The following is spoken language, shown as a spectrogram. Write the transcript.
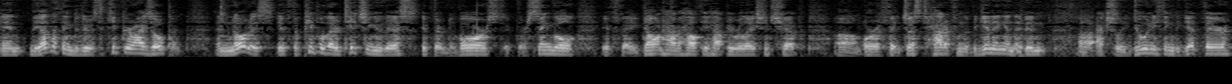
and the other thing to do is to keep your eyes open and notice if the people that are teaching you this, if they're divorced, if they're single, if they don't have a healthy, happy relationship, um, or if they just had it from the beginning and they didn't uh, actually do anything to get there,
